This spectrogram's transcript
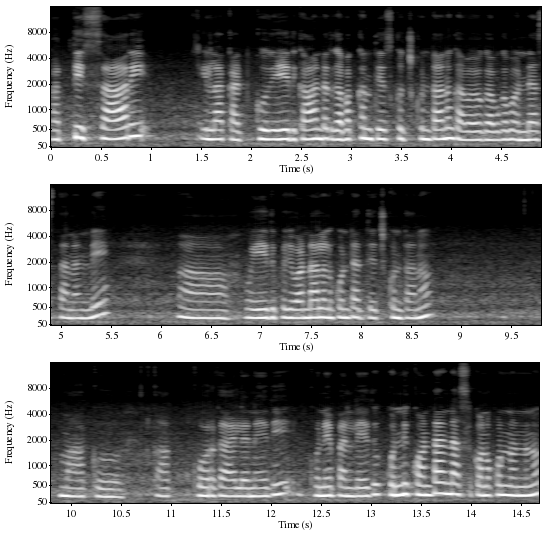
ప్రతిసారి ఇలా కట్టుకు ఏది కావాలంటే అది గబక్కన తీసుకొచ్చుకుంటాను గబ గబగబ వండేస్తానండి. ఏది వండాలనుకుంటే అది తెచ్చుకుంటాను. మాకు కూరగాయలు అనేది కొనే పని లేదు. కొన్ని కొంటానండి అసలు కొనకుండా ఉండను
